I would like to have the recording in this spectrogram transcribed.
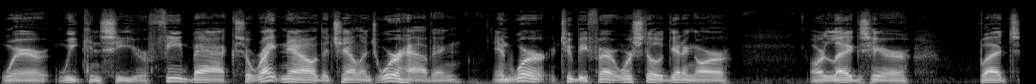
where we can see your feedback. So right now the challenge we're having and we're to be fair, we're still getting our our legs here, but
